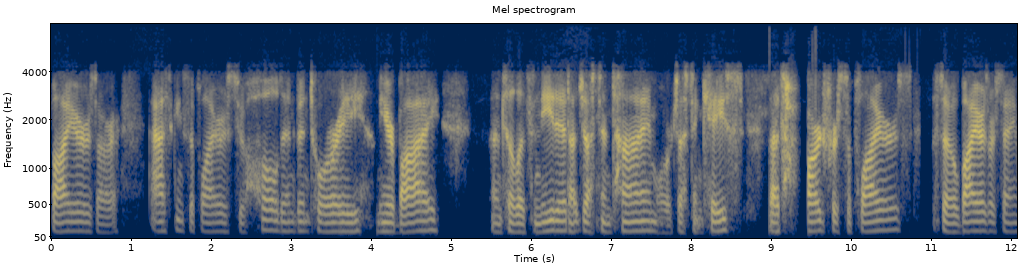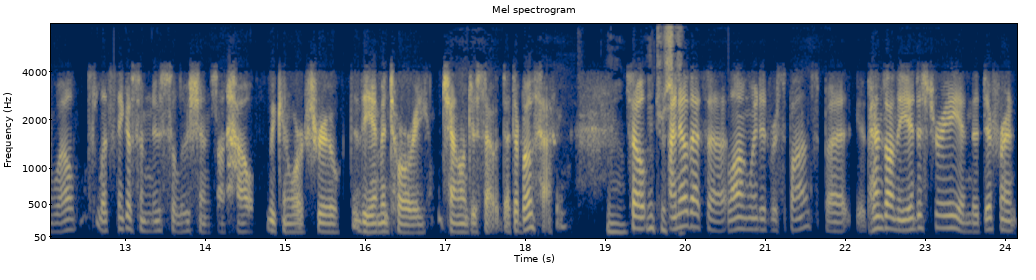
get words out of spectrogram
buyers are asking suppliers to hold inventory nearby until it's needed, uh, just in time or just in case. That's hard for suppliers. So buyers are saying, well, let's think of some new solutions on how we can work through the inventory challenges that, that they're both having. Yeah, so I know that's a long-winded response, but it depends on the industry and the different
